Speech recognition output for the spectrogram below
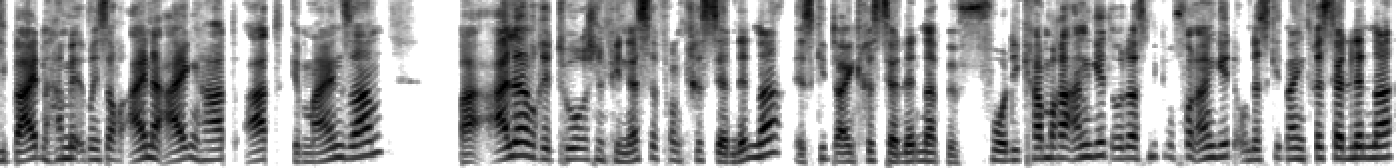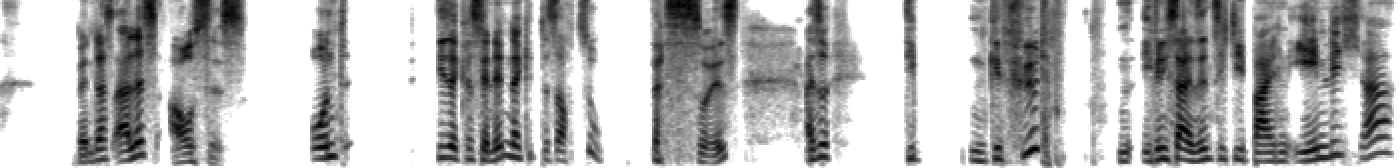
Die beiden haben ja übrigens auch eine Eigenart gemeinsam. Bei aller rhetorischen Finesse von Christian Lindner, es gibt einen Christian Lindner, bevor die Kamera angeht oder das Mikrofon angeht, und es gibt einen Christian Lindner, wenn das alles aus ist. Und dieser Christian Lindner gibt es auch zu, dass es so ist. Also die gefühlt, ich will nicht sagen, sind sich die beiden ähnlich, ja,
